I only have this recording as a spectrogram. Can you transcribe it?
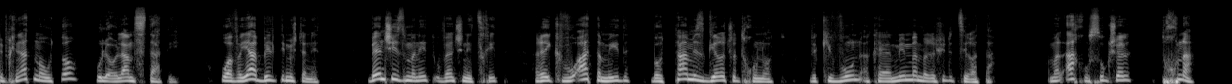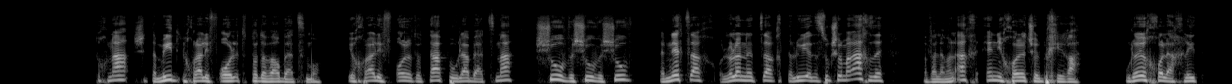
מבחינת מהותו, הוא לעולם סטטי. הוא הוויה בלתי משתנית. בין שהיא זמנית ובין שנצחית, הרי היא קבועה תמיד באותה מסגרת של תכונות וכיוון הקיימים בה מראשית יצירתה. המלאך הוא סוג של תוכנה. תוכנה שתמיד יכולה לפעול את אותו דבר בעצמו. היא יכולה לפעול את אותה פעולה בעצמה שוב ושוב ושוב, לנצח או לא לנצח, תלוי איזה סוג של מלאך זה, אבל למלאך אין יכולת של בחירה. הוא לא יכול להחליט,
